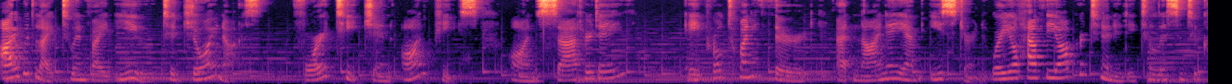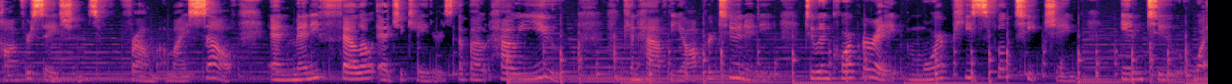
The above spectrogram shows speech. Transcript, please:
I would like to invite you to join us for a teach-in on peace on Saturday, April 23rd at 9 a.m. Eastern, where you'll have the opportunity to listen to conversations from myself and many fellow educators about how you can have the opportunity to incorporate more peaceful teaching into what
